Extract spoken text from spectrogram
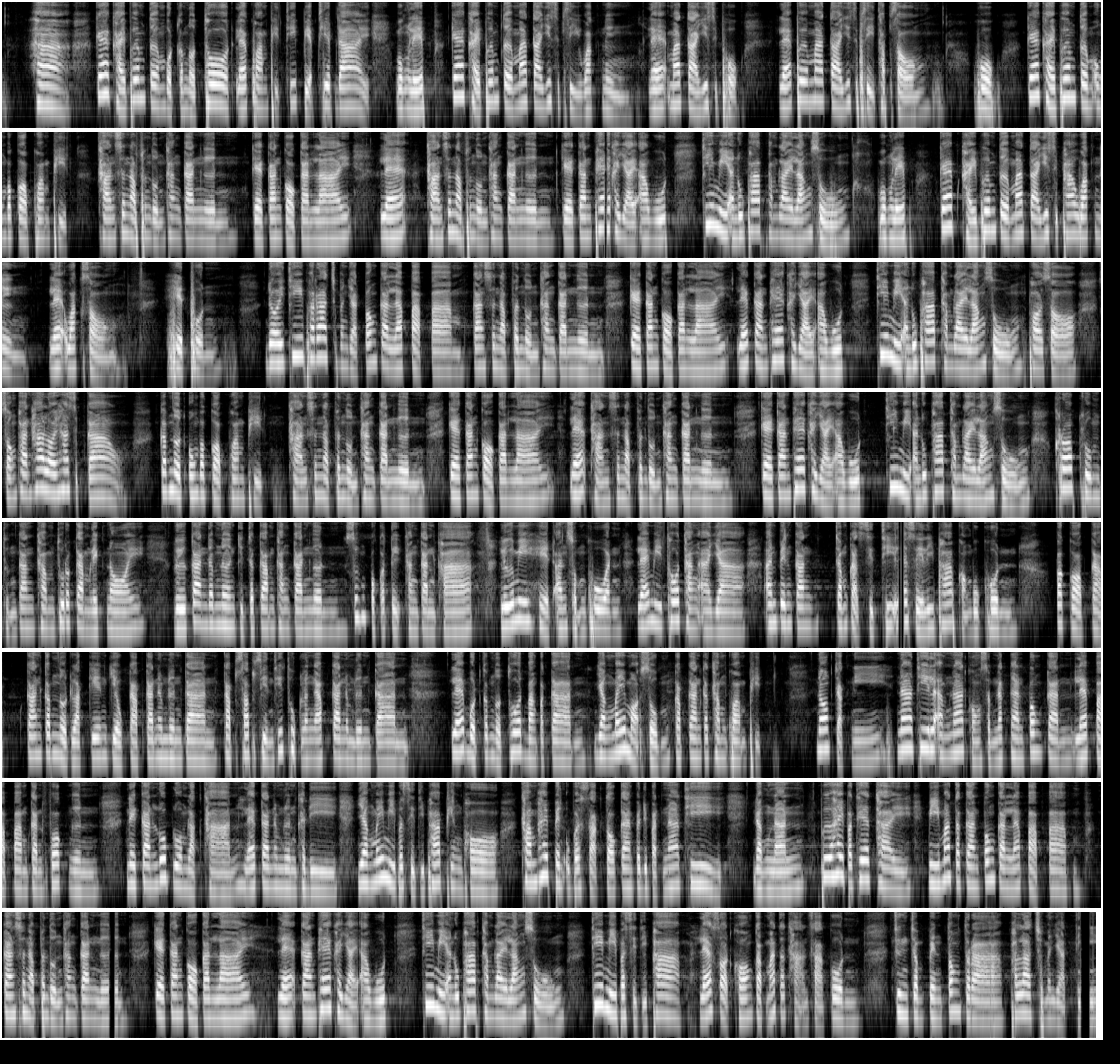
1 5. แก้ไขเพิ่มเติมบทกำหนดโทษ และความผิดที่เปรียบเทียบได้ วงเล็บ แก้ไขเพิ่มเติมมาตรา 24 วรรคหนึ่งและมาตรา 26 และเพิ่มมาตรา 24 ทับ 2 6. แก้ไขเพิ่มเติมองค์ประกอบความผิด ฐานสนับสนุนทางการเงิน แก่การก่อการร้าย และฐานสนับสนุนทางการเงิน แก่การแพร่ขยายอาวุธ ที่มีอนุภาพทำลายล้างสูง วงเล็บ แก้ไขเพิ่มเติมมาตรา 25 วรรคหนึ่งและวรรคสองเหตุผล โดยที่พระราชบัญญัติป้องกันและปราบปราม การสนับสนุนทางการเงิน แก่การก่อการร้าย และการแพร่ขยายอาวุธ ที่มีอนุภาพทำลายล้างสูง พศ 2559 กำหนดองค์ประกอบความผิด ฐานสนับสนุนทางการเงิน แก่การก่อการร้าย และฐานสนับสนุนทางการเงิน แก่การแพร่ขยายอาวุธที่มีอนุภาพทำลายล้างสูง ครอบคลุมถึงการทำธุรกรรมเล็กน้อย รือการดำเนินกิจกรรมทางการเงิน ซึ่งปกติทางการค้า หรือมีเหตุอันสมควร และมีโทษทางอาญา อันเป็นการจำกัดสิทธิและเสรีภาพของบุคคล ประกอบกับการกำหนดหลักเกณฑ์เกี่ยวกับการดำเนินการ กับทรัพย์สินที่ถูกระงับการดำเนินการ และบทกำหนดโทษบางประการ ยังไม่เหมาะสมกับการกระทำความผิด นอกจากนี้หน้าที่และอำนาจของสำนักงานป้องกัน และปราบปรามการฟอกเงิน ในการรวบรวมหลักฐานและการดำเนินคดี ยังไม่มีประสิทธิภาพเพียงพอทำให้เป็นอุปสรรคต่อการปฏิบัติหน้าที่ ดังนั้นเพื่อให้ประเทศไทยมีมาตรการป้องกันและปราบปราม การสนับสนุนทางการเงิน แก่การก่อการร้าย และการแพร่ขยายอาวุธ ที่มีอนุภาพทำลายล้างสูง ที่มีประสิทธิภาพ และสอดคล้องกับมาตรฐานสากล จึงจำเป็นต้องตราพระราชบัญญัตินี้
